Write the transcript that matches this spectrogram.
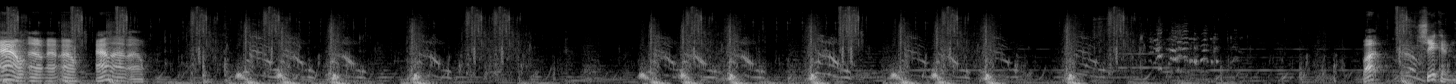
Ow! Ow! Ow! Ow! Ow! ow. What? Chicken?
